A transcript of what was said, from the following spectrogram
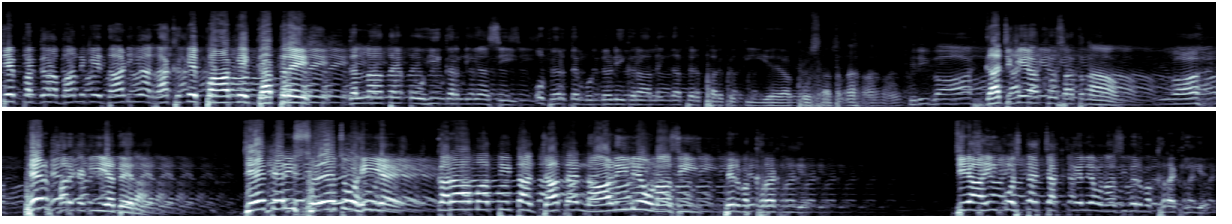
ਜੇ ਪੱਗਾਂ ਬੰਨ ਕੇ ਦਾੜੀਆਂ ਰੱਖ ਕੇ ਪਾ ਕੇ ਗਾਤਰੇ ਗੱਲਾਂ ਤਾਂ ਉਹੀ ਕਰਨੀਆਂ ਸੀ ਉਹ ਫਿਰ ਤੇ ਮੁੰਡਣ ਹੀ ਕਰਾ ਲੈਂਦਾ ਫਿਰ ਫ਼ਰਕ ਕੀ ਹੈ? ਆਖੋ ਸਤਨਾਮ। ਸ੍ਰੀ ਵਾਹਿ ਗੱਜ ਕੇ ਆਖੋ ਸਤਨਾਮ। ਸ੍ਰੀ ਵਾਹਿ ਫਿਰ ਫ਼ਰਕ ਕੀ ਹੈ ਤੇਰਾ? ਜੇ ਤੇਰੀ ਸੋਚ ਉਹੀ ਹੈ ਕਰਾਮਾਤੀ ਢਾਂਚਾ ਤੈ ਨਾਲ ਹੀ ਲਿਆਉਣਾ ਸੀ ਫਿਰ ਵੱਖਰਾ ਕੀ ਹੈ? ਜੇ ਆਹੀ ਕੁਛ ਤੈ ਚੱਕ ਕੇ ਲਿਆਉਣਾ ਸੀ, ਫਿਰ ਵੱਖਰਾ ਕੀ ਹੈ?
